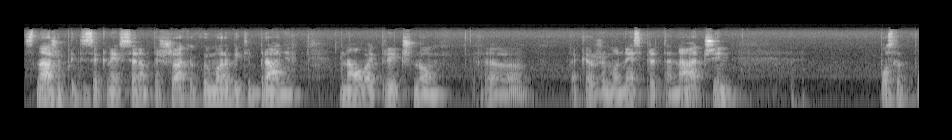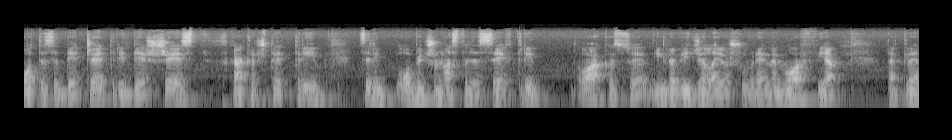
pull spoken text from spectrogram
snažan pritisak na F7 pešaka koji mora biti branjen na ovaj prilično, e, da kažemo, nespretan način, posle poteza D4, D6, skakač D3, crni obično nastavlja sa F3, ovako se igra viđala još u vreme Morfija, dakle,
